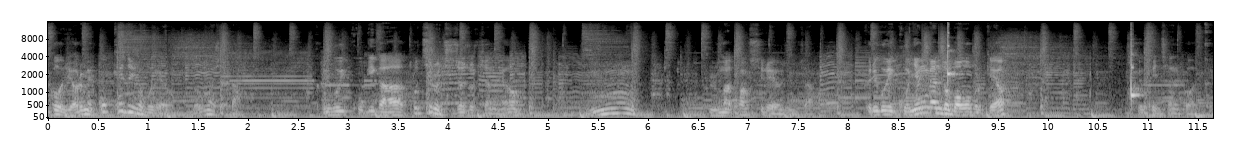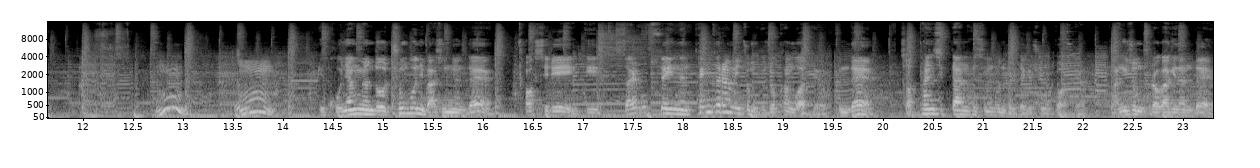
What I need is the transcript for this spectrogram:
이거 여름에 꼭 해 드셔보세요. 너무 맛있다. 그리고 이 고기가 토치로 지져줬잖아요. 음, 불맛 확실해요, 진짜. 그리고 이 곤약면도 먹어볼게요. 이거 괜찮을 것 같아요. 음, 음, 이 곤약면도 충분히 맛있는데 확실히 이 쌀국수에 있는 탱글함이 좀 부족한 것 같아요. 근데 저탄 식단 하신 분들 되게 좋을 것 같아요. 당이 좀 들어가긴 한데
